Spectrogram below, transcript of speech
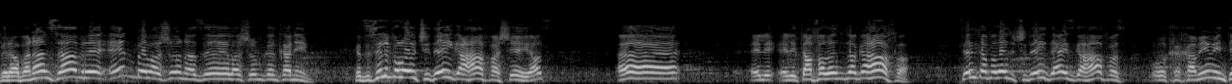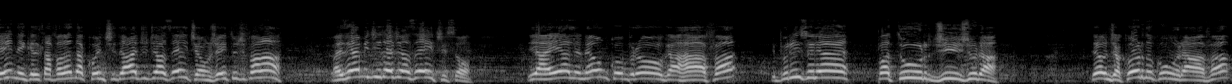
Verabanan Savre, En Belashon Hazeh, Lashon Kankanim. Quer se ele falou, te dei garrafas cheias, é, ele está falando da garrafa. Se ele está falando, te dei 10 garrafas, os Chachamim entendem que ele está falando da quantidade de azeite, é um jeito de falar. Mas é a medida de azeite só. E aí ele não comprou garrafa, e por isso ele é patur de jurar. Então, de acordo com o Rava,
